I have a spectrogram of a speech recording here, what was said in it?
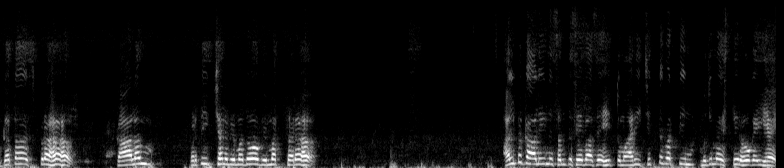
गतस्पृहः। कालं प्रतीक्षण विमदो विमत्सरः। अल्पकालीन संत सेवा से ही तुम्हारी चित्तवृत्ति मुझमें स्थिर हो गई है।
